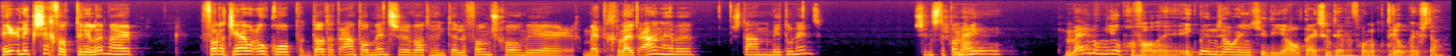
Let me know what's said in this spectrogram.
hey, en ik zeg wel trillen, maar valt het jou ook op dat het aantal mensen wat hun telefoons gewoon weer met geluid aan hebben staan meer toeneemt? Sinds de pandemie? Mij, mij nog niet opgevallen. Ik ben zo eentje die altijd zijn telefoon op tril heeft staan.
